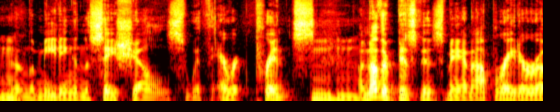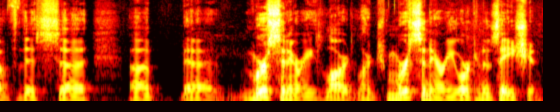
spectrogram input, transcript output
You know, the meeting in the Seychelles with Erik Prince, another businessman, operator of this uh, uh, uh, mercenary, large, large mercenary organization,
